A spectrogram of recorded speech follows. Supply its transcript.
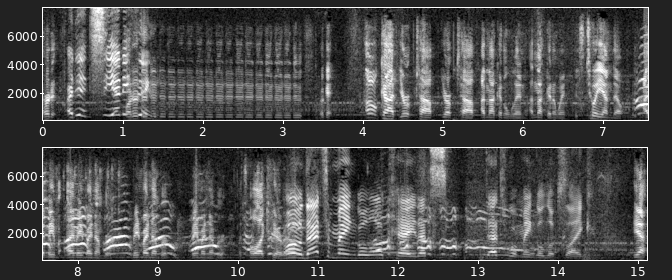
Heard it. I didn't see anything. Okay. Oh God, you're up top. You're up top. I'm not gonna win. I'm not gonna win. It's 2 a.m. though. I made. I made my number. Made my number. Made my number. That's all I care about. Oh, that's a mangle. Okay, that's that's what mangle looks like. Yeah,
